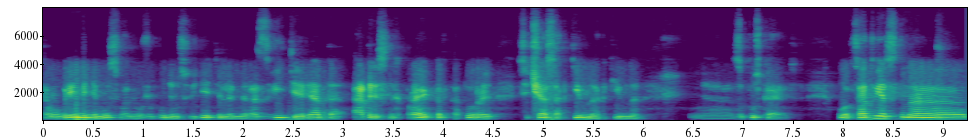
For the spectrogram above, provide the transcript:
к тому времени мы с вами уже будем свидетелями развития ряда адресных проектов, которые сейчас активно-активно э, запускаются. Вот, соответственно,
